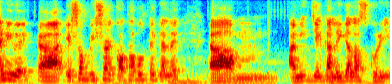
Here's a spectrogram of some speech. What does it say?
এনিওয়ে এসব বিষয়ে কথা বলতে গেলে আম, আমি যে গালিগালাজ করি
